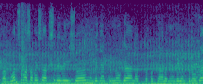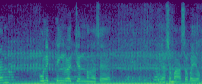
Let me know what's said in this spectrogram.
Pag once sumasabay sa acceleration, yung ganyang tunugan at kapag alam yung ganyang tunugan, connecting rod yan mga sir. Ayan sumasabay oh.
